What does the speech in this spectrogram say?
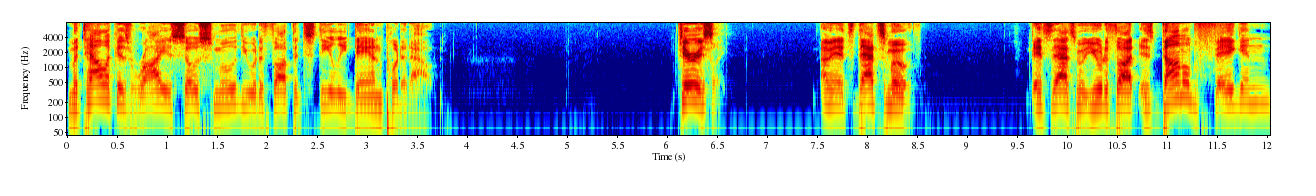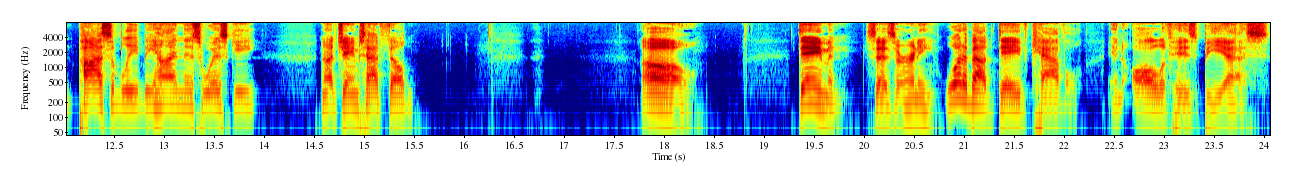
Metallica's rye is so smooth you would have thought that Steely Dan put it out. Seriously. I mean, it's that smooth. It's that smooth. You would have thought, is Donald Fagen possibly behind this whiskey? Not James Hetfield? Oh. Damon, says Ernie. What about Dave Kaval and all of his BS?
